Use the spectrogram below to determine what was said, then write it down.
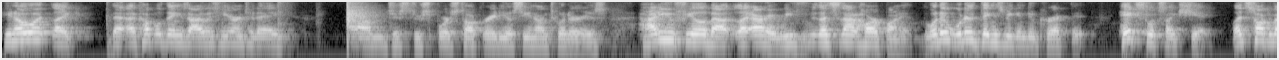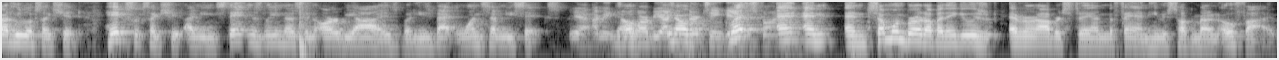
You know what? Like that, a couple things I was hearing today, um, just through sports talk radio, seen on Twitter is how do you feel about like? All right, we let's not harp on it. What are what are the things we can do correct it? Hicks looks like shit. Let's talk about who looks like shit. Hicks looks like shit. I mean, Stanton's leading us in RBIs, but he's batting 176. Yeah, I mean, No, 12 RBIs you know, in 13 games Let- is fine. And, and and someone brought up, I think it was Evan Roberts today on the fan. He was talking about an 05.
